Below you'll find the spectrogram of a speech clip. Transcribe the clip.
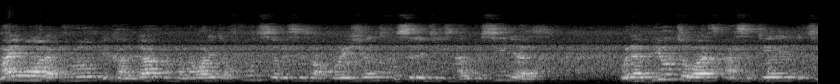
my board approved the conduct of an audit of food services operations, facilities, and procedures with a view towards ascertaining its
